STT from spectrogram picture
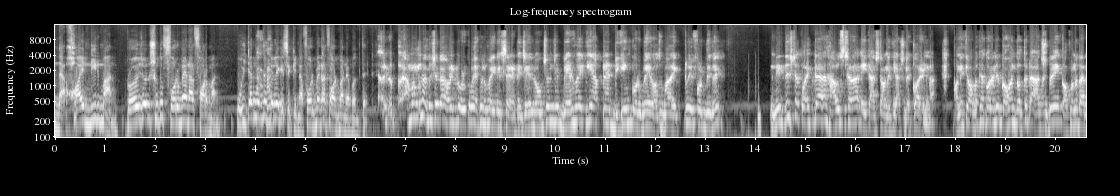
না, হয় নির্মাণ। প্রয়োজন শুধু ফোরম্যান আর ফরমান ওইটার মধ্যে চলে গেছে কিনা? ফোরম্যান আর ফরমানের মধ্যে? আমার মনে হয় বিষয়টা অনেকটা ওরকম এখন হয়ে গেছে আর কি, যে লোকজন যে বের হয়ে গিয়ে আপনার ডিগিং করবে অথবা একটু এফোর্ট দিবে নির্দিষ্ট কয়েকটা হাউস ছাড়া এই কাজটা অনেকে আসলে করেন না। অনেকে অপেক্ষা করেন যে কখন তথ্যটা আসবে কখনো তার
